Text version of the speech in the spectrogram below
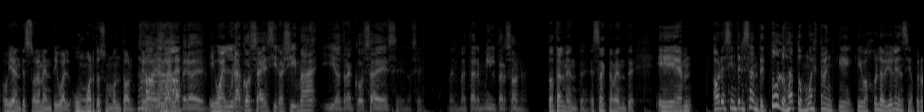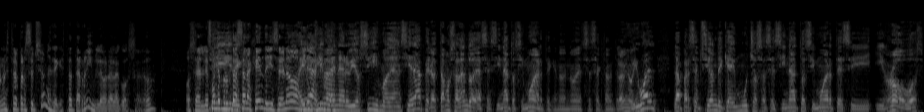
Obviamente solamente, igual, un muerto es un montón. No, Pero no, igual, no, la- pero eh, igual una cosa es Hiroshima y otra cosa es, no sé, ma- matar mil personas. Totalmente, exactamente. Ahora es interesante, todos los datos muestran que, que bajó la violencia, pero nuestra percepción es de que está terrible ahora la cosa, ¿no? O sea, le, vos Sí, le preguntás de- a la gente y dice, no, Hay mirá, un clima de nerviosismo, de ansiedad, pero estamos hablando de asesinatos y muerte, que no, no es exactamente lo mismo. Igual la percepción de que hay muchos asesinatos y muertes y, y robos,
